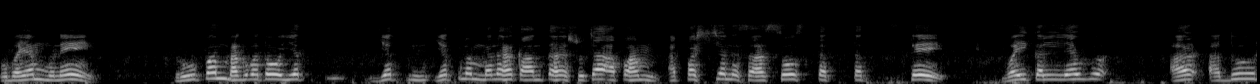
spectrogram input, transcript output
उभयम मुने। रूपम भगवतो यत् यत्न मनः कांतः शुचा अपहम अपश्यन सहसोस्तत्ते वैकल्यव अदुर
